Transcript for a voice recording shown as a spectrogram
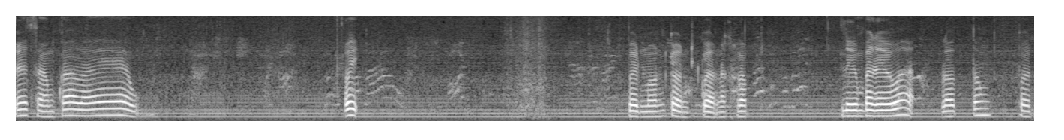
ได้สามเก้าแล้วเอ้ย เปิดมอนก่อนดีกว่านะครับ ลืมไปเลยว่าเราต้องเปิด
